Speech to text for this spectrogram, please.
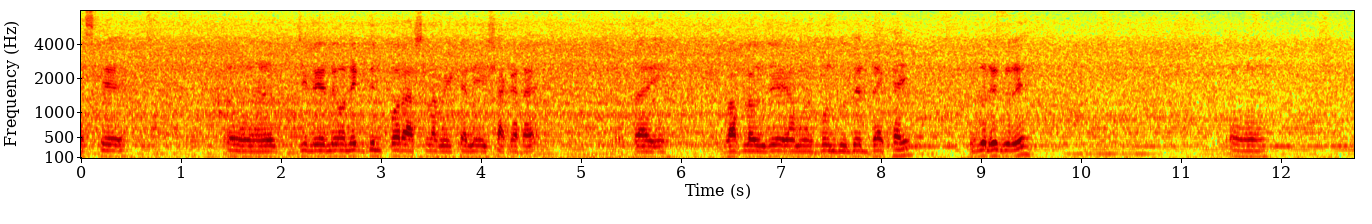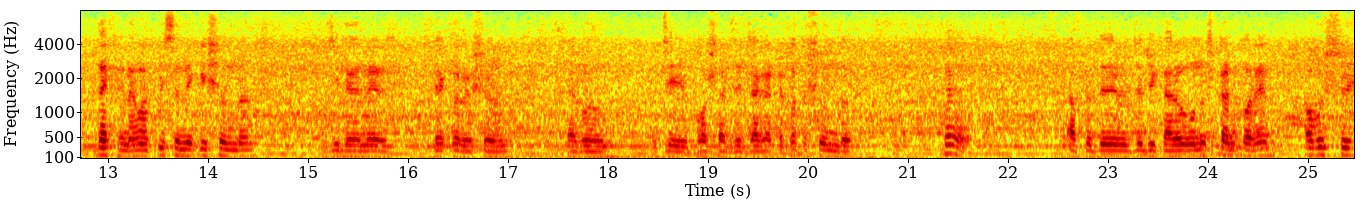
আজকে জিলেনে অনেক দিন পর আসলাম এখানে এই শাখাটায়। তাই ভাবলাম যে আমার বন্ধুদের দেখাই, ঘুরে ঘুরে। দেখেন আমার পিছনে কি সুন্দর জিলেনের ডেকোরেশন এবং যে বসার যে জায়গাটা কত সুন্দর। হ্যাঁ আপনাদের যদি কারও অনুষ্ঠান করেন, অবশ্যই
